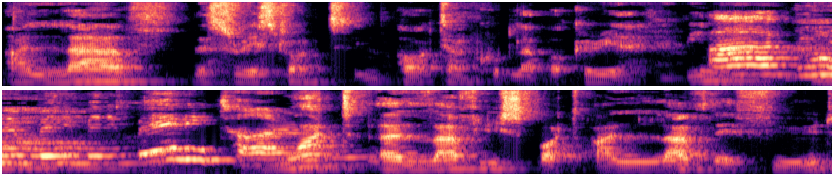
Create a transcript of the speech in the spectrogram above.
I love this restaurant in Parktown called La Boqueria. Have you been? I've been there many, many, many times. What a lovely spot! I love their food.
